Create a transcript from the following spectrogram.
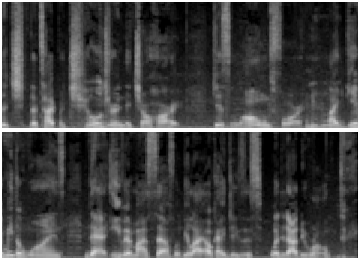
the ch- the type of children that your heart just longs for. Mm-hmm. Like, give me the ones that even myself would be like, okay, Jesus, what did I do wrong?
